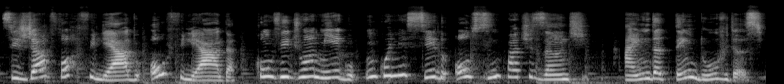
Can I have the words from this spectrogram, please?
se já for filiado ou filiada, convide um amigo, um conhecido ou simpatizante. Ainda tem dúvidas?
